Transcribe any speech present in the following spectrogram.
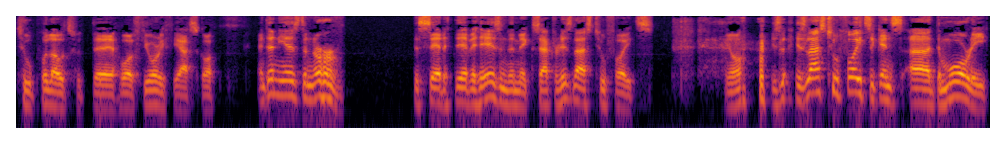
two pullouts with the whole Fury fiasco. And then he has the nerve to say that David Haye's in the mix after his last two fights. You know, his, his last two fights against uh, Demori.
